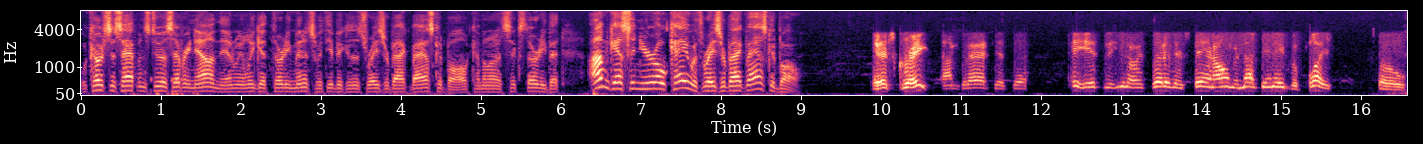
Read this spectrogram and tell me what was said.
Well, Coach, this happens to us every now and then. We only get 30 minutes with you because it's Razorback basketball coming on at 6:30. But I'm guessing you're okay with Razorback basketball. It's great. I'm glad that uh, hey, it's you know it's better than staying home and not being able to play. So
